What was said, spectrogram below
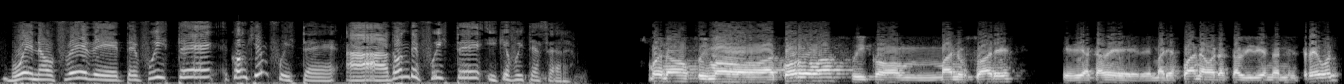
Bueno, Fede, ¿te fuiste? ¿Con quién fuiste? ¿A dónde fuiste y qué fuiste a hacer? Bueno, fuimos a Córdoba, fui con Manu Suárez, que es de acá de, María Juana, ahora está viviendo en el Trébol,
